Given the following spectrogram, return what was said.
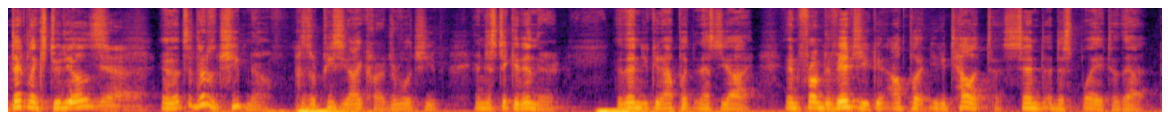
Decklink Studios. Yeah, and it's, they're really cheap now because they're PCI cards. They're really cheap, and just stick it in there, and then you can output an SDI. And from DaVinci, you can output. You can tell it to send a display to that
